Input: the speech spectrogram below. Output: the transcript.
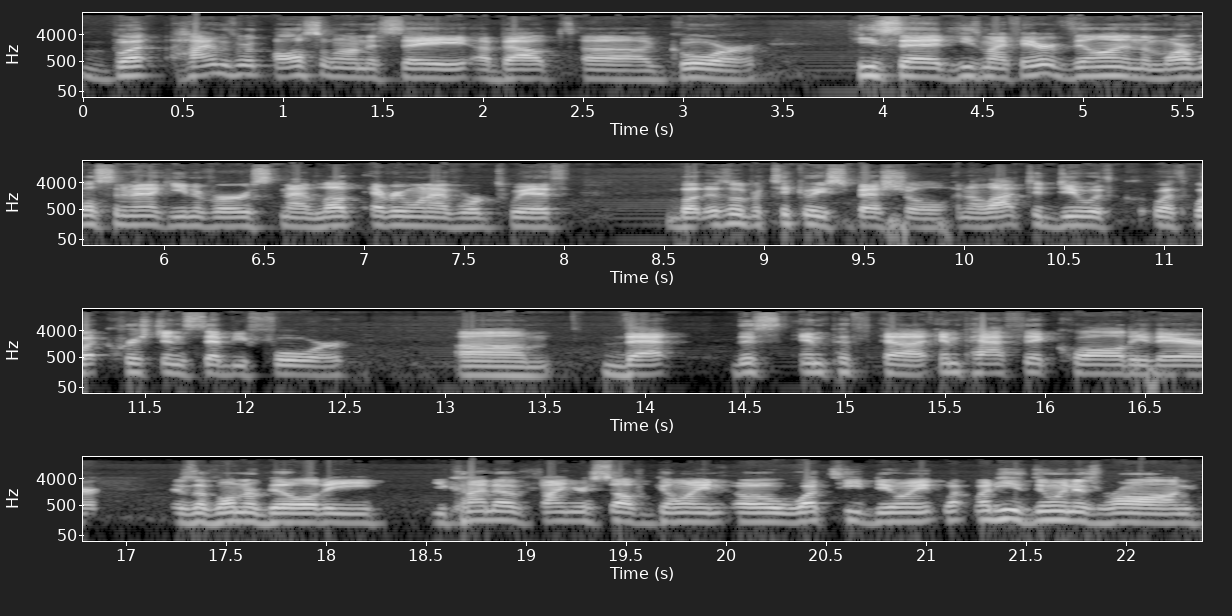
but Hemsworth also went on to say about uh, Gorr. He said he's my favorite villain in the Marvel Cinematic Universe, and I love everyone I've worked with. But this was particularly special, and a lot to do with with what Christian said before. Um, that this empath- uh, empathic quality there, there's a vulnerability. You kind of find yourself going, "Oh, what's he doing? What what he's doing is wrong."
